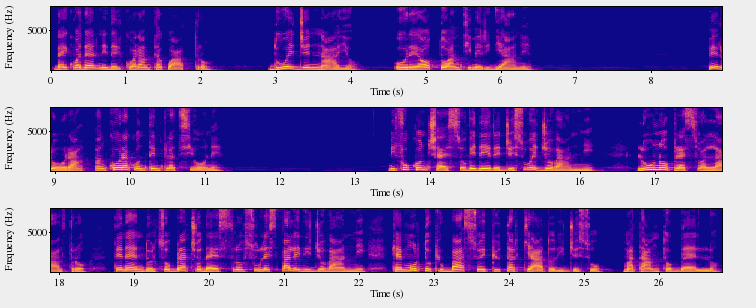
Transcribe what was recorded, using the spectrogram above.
dai quaderni del 44, 2 gennaio, ore 8 antimeridiane. Per ora ancora contemplazione. Mi fu concesso vedere Gesù e Giovanni, l'uno presso all'altro, tenendo il suo braccio destro sulle spalle di Giovanni, che è molto più basso e più tarchiato di Gesù, ma tanto bello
